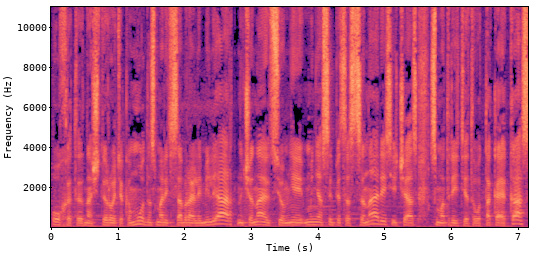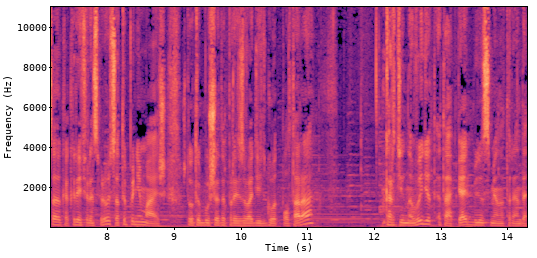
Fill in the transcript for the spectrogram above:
ох, это значит эротика модно, смотрите, собрали миллиард, начинают все, мне, у меня сыпется сценарий сейчас, смотрите, это вот такая касса, как референс приводится, а ты понимаешь, что ты будешь это производить год-полтора, картина выйдет, это опять будет смена тренда.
